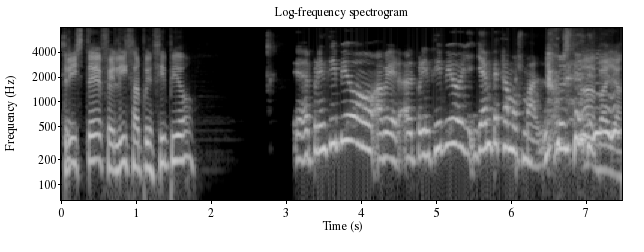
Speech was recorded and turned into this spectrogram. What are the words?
Triste, feliz al principio. Eh, Al principio, a ver, al principio ya empezamos mal. o sea, Ah, vaya.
